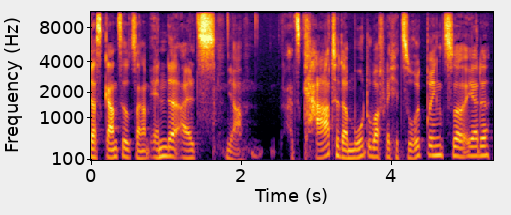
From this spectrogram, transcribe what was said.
das Ganze sozusagen am Ende als, ja, als Karte der Mondoberfläche zurückbringen zur Erde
